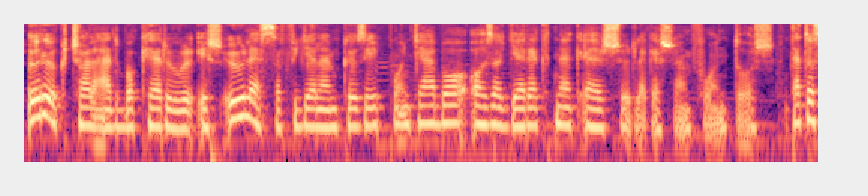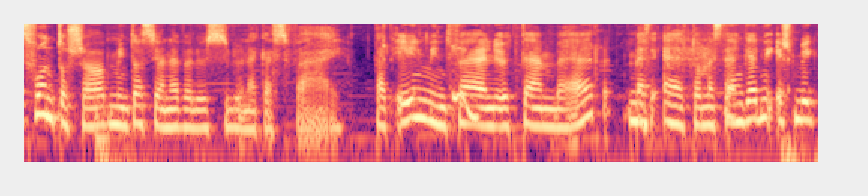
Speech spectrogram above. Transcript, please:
örök családba kerül, és ő lesz a figyelem középpontjába, az a gyereknek elsődlegesen fontos. Tehát az fontosabb, mint az, hogy a nevelőszülőnek ez fáj. Tehát én, mint felnőtt ember, meg el tudom ezt engedni, és még,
